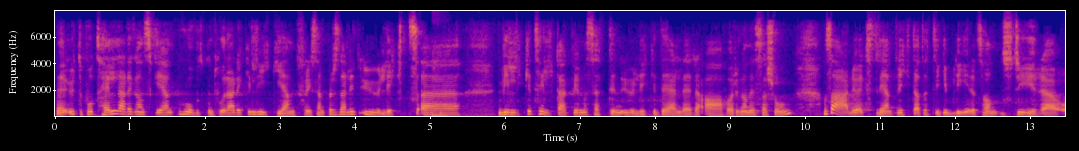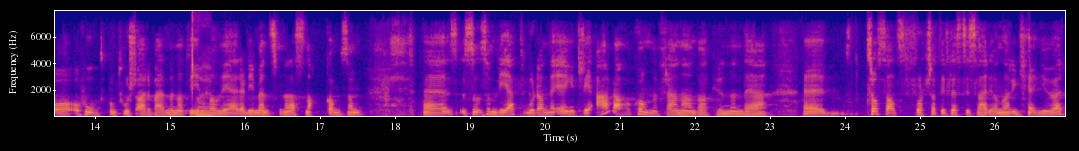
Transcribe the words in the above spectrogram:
ute på hotell er det ganske jevnt, på hovedkontoret er det ikke like jevnt f.eks. Så det er litt ulikt eh, hvilke tiltak vi må sette inn ulike deler av organisasjonen. Og så er det jo ekstremt viktig at dette ikke blir et sånn styre- og, og hovedkontorsarbeid, men at vi involverer de menneskene det er snakk om som, eh, som vet hvordan det egentlig er da, å komme fra en annen bakgrunn enn det eh, tross alt fortsatt de fleste i Sverige og Norge gjør.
